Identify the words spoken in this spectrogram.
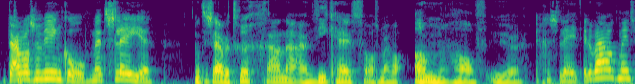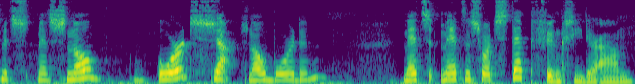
Daar was een winkel met sleeën En toen zijn we teruggegaan naar een week heeft volgens mij wel anderhalf uur. gesleten. Er waren ook mensen met, met snowboards, Ja. snowboarden, met, met een soort stepfunctie eraan.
